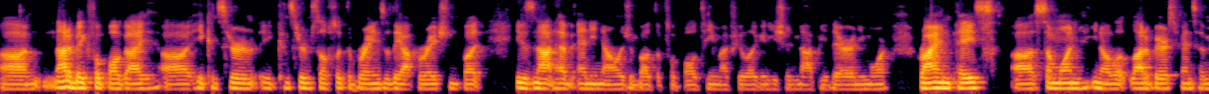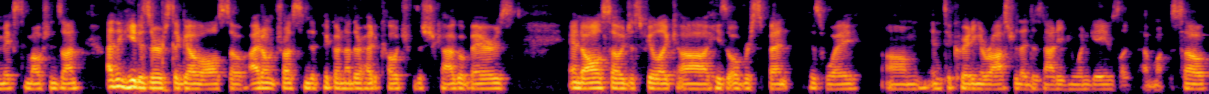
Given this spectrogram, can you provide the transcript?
um, not a big football guy. Uh, he consider he considers himself like the brains of the operation, but he does not have any knowledge about the football team. I feel like, and he should not be there anymore. Ryan Pace, uh, someone you know a lot of Bears fans have mixed emotions on. I think he deserves to go. Also, I don't trust him to pick another head coach for the Chicago Bears, and also just feel like uh, he's overspent his way um, into creating a roster that does not even win games like that much. So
